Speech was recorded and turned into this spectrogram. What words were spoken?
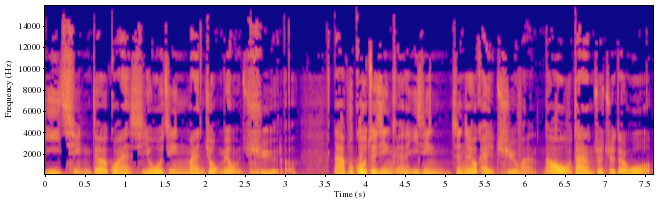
疫情的关系，我已经蛮久没有去了。那不过最近可能疫情真的又开始趋缓，然后我当然就觉得我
